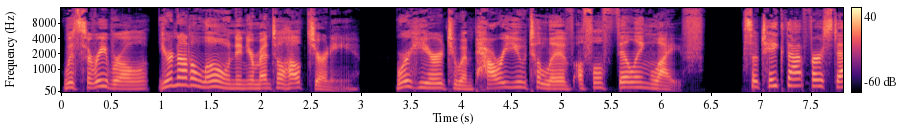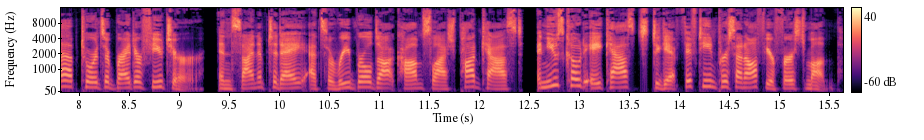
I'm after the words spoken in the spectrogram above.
With Cerebral, you're not alone in your mental health journey. We're here to empower you to live a fulfilling life. So take that first step towards a brighter future and sign up today at cerebral.com slash podcast and use code ACasts to get 15% off your first month.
